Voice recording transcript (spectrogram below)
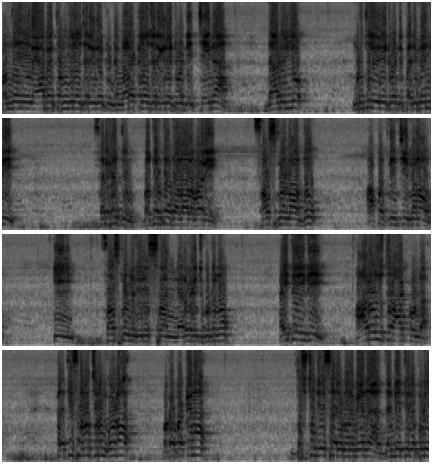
పంతొమ్మిది వందల యాభై తొమ్మిదిలో జరిగినటువంటి లడఖ్లో జరిగినటువంటి చైనా దాడుల్లో మృతులైనటువంటి పది మంది సరిహద్దు భద్రతా దళాల వారి సంస్మరణార్థం అప్పటి నుంచి మనం ఈ సంస్మరణ దినోత్సవాన్ని నిర్వహించుకుంటున్నాం. అయితే ఇది ఆ రోజుతో ఆగకుండా ప్రతి సంవత్సరం కూడా ఒక పక్కన దుష్ట దేశాలు మన మీద దండెత్తినప్పుడు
